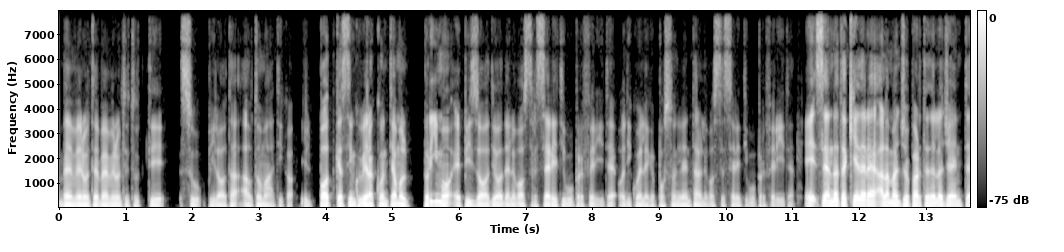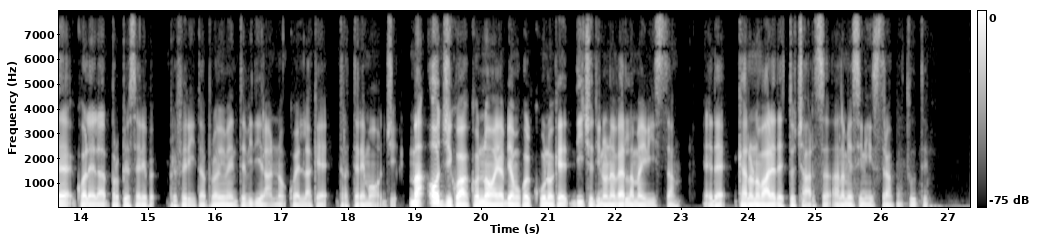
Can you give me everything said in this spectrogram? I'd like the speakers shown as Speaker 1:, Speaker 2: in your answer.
Speaker 1: Benvenuti e benvenuti tutti su Pilota Automatico, il podcast in cui vi raccontiamo il primo episodio delle vostre serie TV preferite o di quelle che possono diventare le vostre serie TV preferite. E se andate a chiedere alla maggior parte della gente qual è la propria serie preferita, probabilmente vi diranno quella che tratteremo oggi. Ma oggi qua con noi abbiamo qualcuno che dice di non averla mai vista ed è Carlo Novare detto Charles alla mia sinistra.
Speaker 2: Ciao a tutti.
